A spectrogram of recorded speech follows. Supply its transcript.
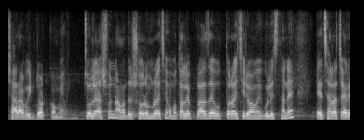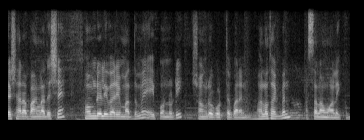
সারাবিট ডট কমে চলে আসুন, আমাদের শোরুম রয়েছে মোতালেব প্লাজায় উত্তরায় চিরঙ্গে গুলিস্থানে। এছাড়া চাইলে সারা বাংলাদেশে হোম ডেলিভারির মাধ্যমে এই পণ্যটি সংগ্রহ করতে পারেন। ভালো থাকবেন, আসসালামু আলাইকুম।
